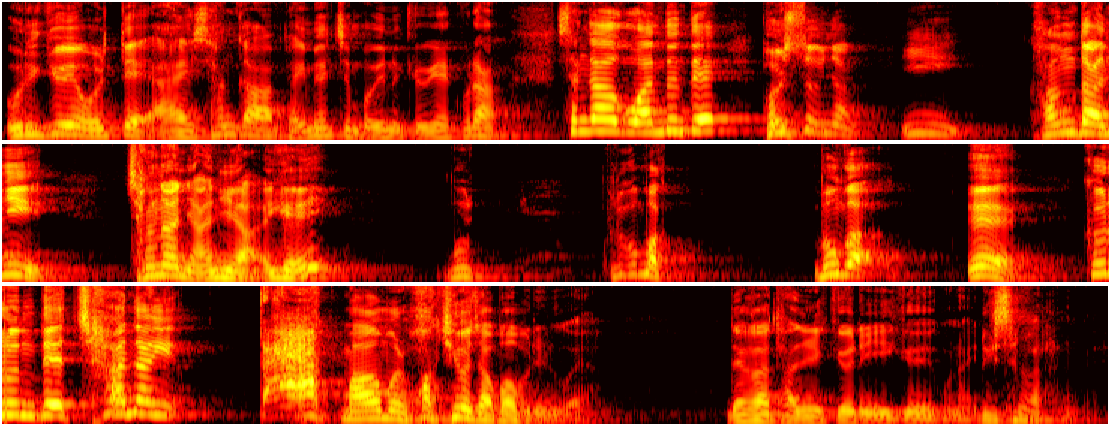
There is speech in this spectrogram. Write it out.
우리 교회 올 때 아이 상가 한 100명쯤 모이는 교회구나 생각하고 왔는데 벌써 그냥 이 강단이 장난이 아니야. 이게 뭐 그리고 막 뭔가 예 그런데 찬양이 딱 마음을 확 쥐어잡아 버리는 거야. 내가 다닐 교회는 이 교회구나 이렇게 생각하는 거예요.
